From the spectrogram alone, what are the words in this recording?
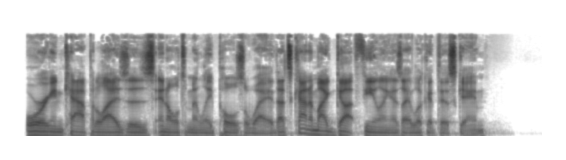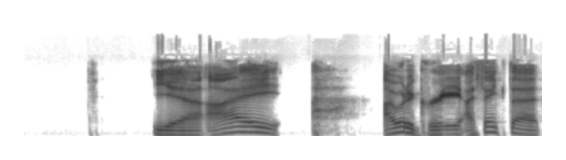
Oregon capitalizes and ultimately pulls away. That's kind of my gut feeling as I look at this game. Yeah I I would agree. I think that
